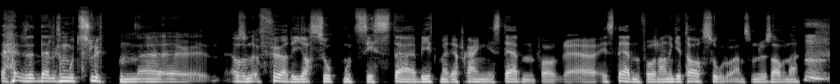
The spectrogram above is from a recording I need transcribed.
Det er liksom mot slutten, eh, altså før de jazzer opp mot siste bit med refreng istedenfor uh, istedenfor denne gitarsoloen som du savner Mm.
